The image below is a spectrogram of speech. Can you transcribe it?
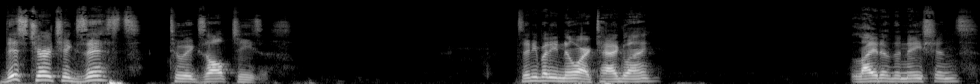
This church exists to exalt Jesus. Does anybody know our tagline? Light of the nations.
